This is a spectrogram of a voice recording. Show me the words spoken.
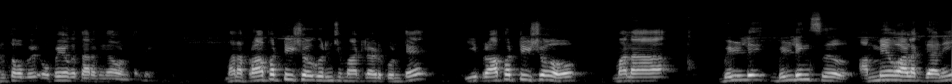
ఎంతో ఉపయోగకరంగా ఉంటుంది. మన ప్రాపర్టీ షో గురించి మాట్లాడుకుంటే ఈ ప్రాపర్టీ షో మన బిల్డింగ్ బిల్డింగ్స్ అమ్మే వాళ్ళకి కానీ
